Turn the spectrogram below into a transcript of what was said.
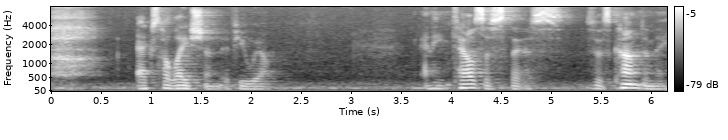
exhalation, if you will. And he tells us this. He says, Come to me.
